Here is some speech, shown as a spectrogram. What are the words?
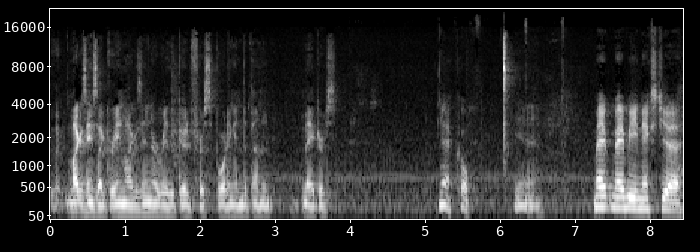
like, magazines like Green Magazine are really good for supporting independent makers Yeah, cool. yeah Maybe, maybe next year.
